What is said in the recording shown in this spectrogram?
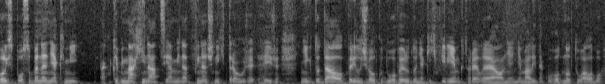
boli spôsobené nejakými ako keby machináciami na finančných trhoch, že, hej, že niekto dal príliš veľkú dôveru do nejakých firiem, ktoré reálne nemali takú hodnotu, alebo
